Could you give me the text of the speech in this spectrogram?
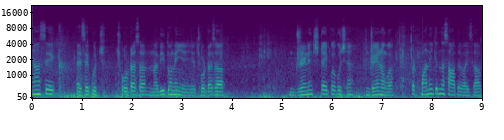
यहाँ से एक ऐसे कुछ छोटा सा, नदी तो नहीं है, ये छोटा सा ड्रेनेज टाइप का कुछ है ड्रेन होगा। बट पानी कितना साफ़ है भाई साहब।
